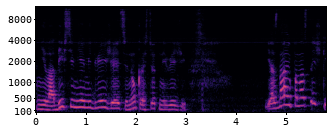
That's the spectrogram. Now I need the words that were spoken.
Не лады в семье медвежья, сынок растет невежий. Я знаю понаслышке,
